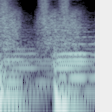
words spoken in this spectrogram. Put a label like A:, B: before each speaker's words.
A: you.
